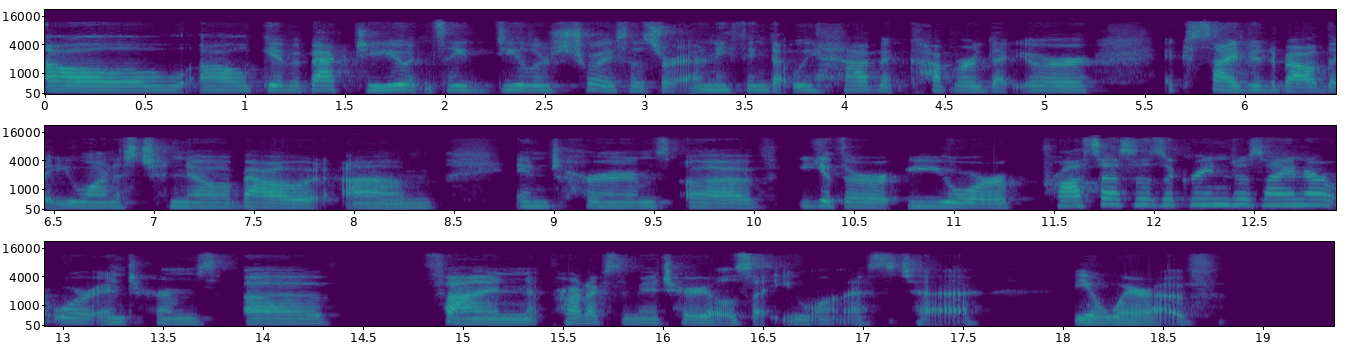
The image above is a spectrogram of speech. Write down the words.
I'll I'll give it back to you and say dealer's choice. Is there anything that we haven't covered that you're excited about that you want us to know about um, in terms of either your process as a green designer or in terms of fun products and materials that you want us to be aware of?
